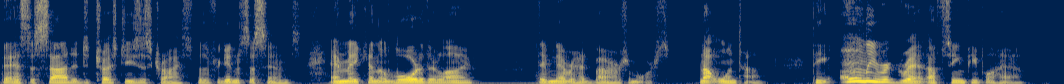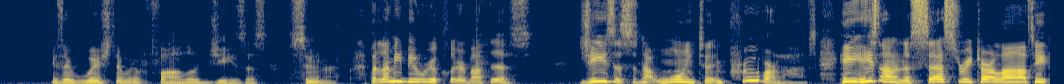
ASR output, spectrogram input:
that has decided to trust Jesus Christ for the forgiveness of sins and make him the Lord of their life, they've never had buyer's remorse. Not one time. The only regret I've seen people have is they wish they would have followed Jesus sooner. But let me be real clear about this. Jesus is not wanting to improve our lives. He, he's not an accessory to our lives. He,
